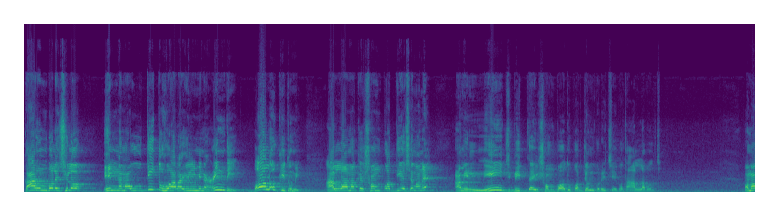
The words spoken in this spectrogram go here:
কারণ বলেছিল, ইন্নামা আলা ইলমিনা ইন্দি। বলো কি তুমি? আল্লাহ আমাকে সম্পদ দিয়েছে মানে আমি নিজ বিদ্যায় সম্পদ উপার্জন করেছি কথা আল্লাহ বলছে। অমা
